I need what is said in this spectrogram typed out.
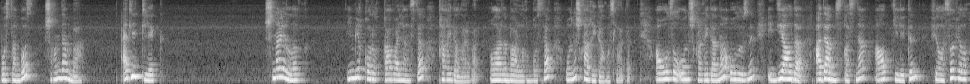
Бостан бос шығынданба. Әділеттілік шынайылық еңбекқорлыққа байланысты қағидалар бар. Олардың барлығын қоссақ он үш қағида қосылады. Ал ол сол он үш қағиданы ол өзінің идеалды адам нұсқасына алып келетін философиялық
